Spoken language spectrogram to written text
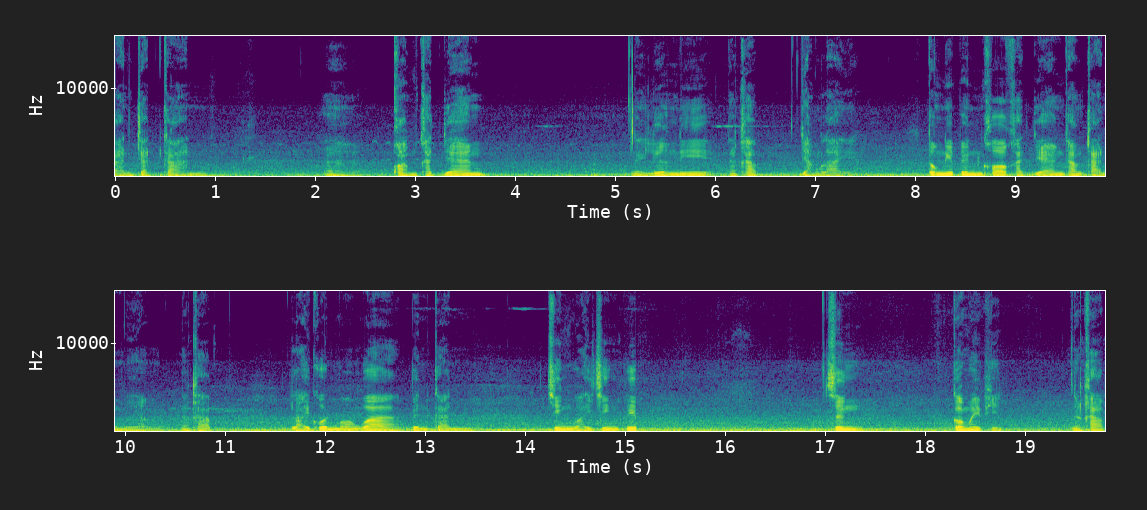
การจัดการความขัดแย้งในเรื่องนี้นะครับ อย่างไร ตรงนี้เป็นข้อขัดแย้งทางการเมืองนะครับ หลายคนมองว่าเป็นการชิงไหวชิงพริบ ซึ่งก็ไม่ผิดนะครับ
